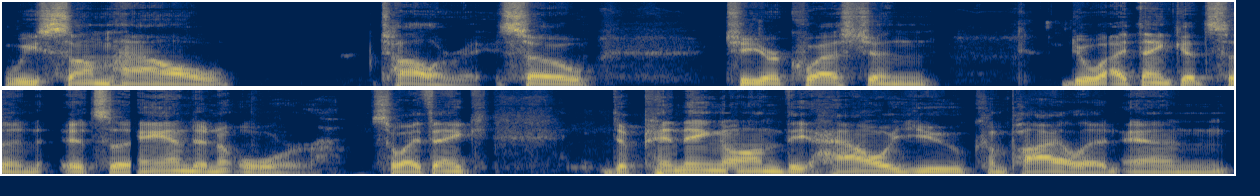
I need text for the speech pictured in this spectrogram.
we somehow tolerate. So, to your question, do I think it's an it's a and an or? So I think depending on the how you compile it, and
